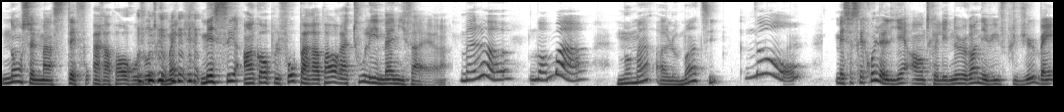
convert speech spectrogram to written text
Non seulement c'était faux par rapport aux autres humains, mais c'est encore plus faux par rapport à tous les mammifères. Mais là, maman, Maman, elle a menti. non. Mais ce serait quoi le lien entre les neurones et vivre plus vieux? Ben,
